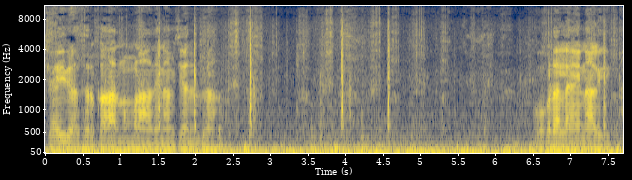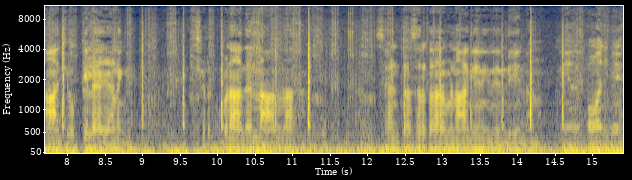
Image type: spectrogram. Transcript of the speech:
ਚਾਹੀਦਾ ਸਰਕਾਰ ਨੂੰ ਬਣਾ ਦੇਣਾ ਵਿਚਾਰਨ ਦਾ। ਉਹ ਕਿਹੜਾ ਲਾਈਨ ਵਾਲੀ ਥਾਂ ਚੁੱਕ ਕੇ ਲੈ ਜਾਣਗੇ? ਸੜਕ ਬਣਾ ਦੇਣ ਨਾਲ ਨਾਲ। ਸੈਂਟਰ ਸਰਕਾਰ ਬਣਾ ਕੇ ਨਹੀਂ ਦਿੰਦੀ ਇਹਨਾਂ ਨੂੰ। ਪਹੁੰਚ ਗਏ।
